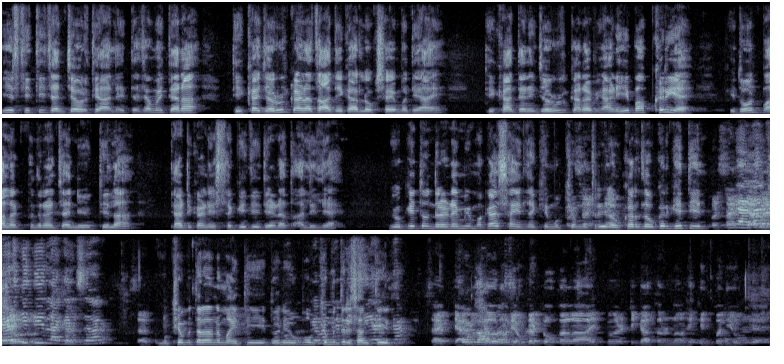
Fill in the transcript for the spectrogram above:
ही स्थिती त्यांच्यावरती आली. त्याच्यामुळे त्यांना टीका जरूर करण्याचा अधिकार लोकशाहीमध्ये आहे. टीका त्यांनी जरूर करावी. आणि ही बाब खरी आहे की दोन पालकमंत्र्यांच्या नियुक्तीला त्या ठिकाणी स्थगिती देण्यात आलेली आहे. योग्य तो निर्णय मी मग सांगितलं की मुख्यमंत्री लवकरात लवकर घेतील. मुख्यमंत्र्यांना माहिती दोन्ही उपमुख्यमंत्री busy आहेत सांगतील. का? साहेब त्या विषयावरून एवढं टोकाला एकमेकांवर टीका करणं हे कितपत योग्य आहे?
